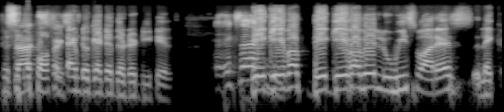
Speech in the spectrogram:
this is the perfect time to get into the details. Exactly. They gave up. They gave away Luis Suarez. Like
